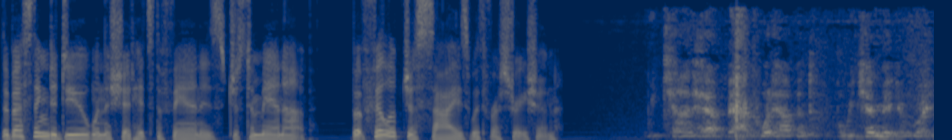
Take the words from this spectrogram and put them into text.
The best thing to do when the shit hits the fan is just to man up. But Philip just sighs with frustration. We can't have back what happened, but we can make it right.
